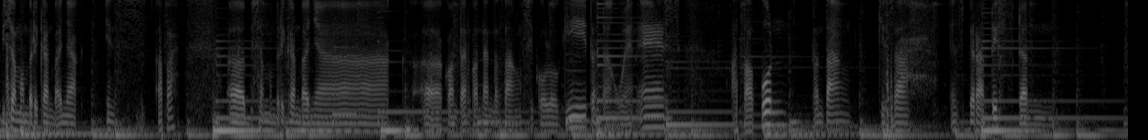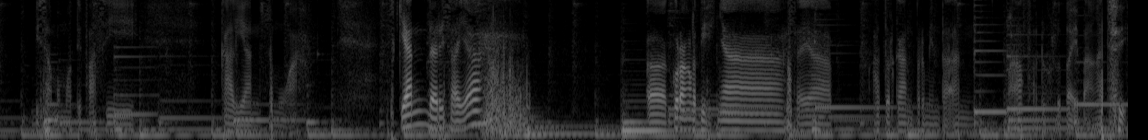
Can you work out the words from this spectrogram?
bisa memberikan banyak ins apa uh, bisa memberikan banyak eh, konten-konten uh, tentang psikologi tentang UNS ataupun tentang kisah inspiratif dan bisa memotivasi kalian semua. Sekian dari saya. Uh, kurang lebihnya saya aturkan permintaan. Maaf aduh lebay banget sih.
